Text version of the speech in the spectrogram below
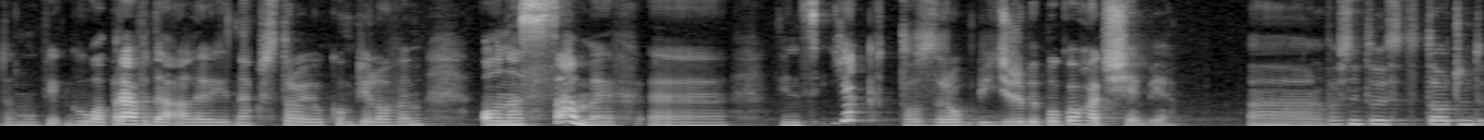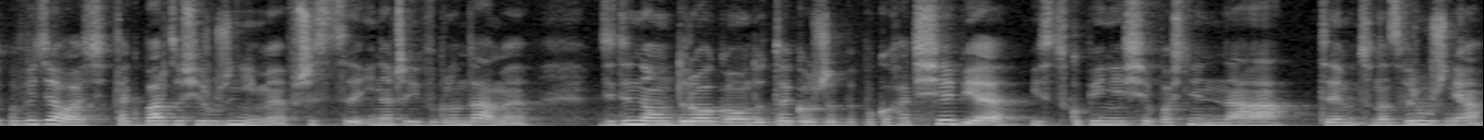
to mówię, goła prawda, ale jednak w stroju kąpielowym o nas samych. Więc jak to zrobić, żeby pokochać siebie? A właśnie to jest to, o czym ty powiedziałaś. Tak bardzo się różnimy, wszyscy inaczej wyglądamy. Jedyną drogą do tego, żeby pokochać siebie, jest skupienie się właśnie na tym, co nas wyróżnia.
